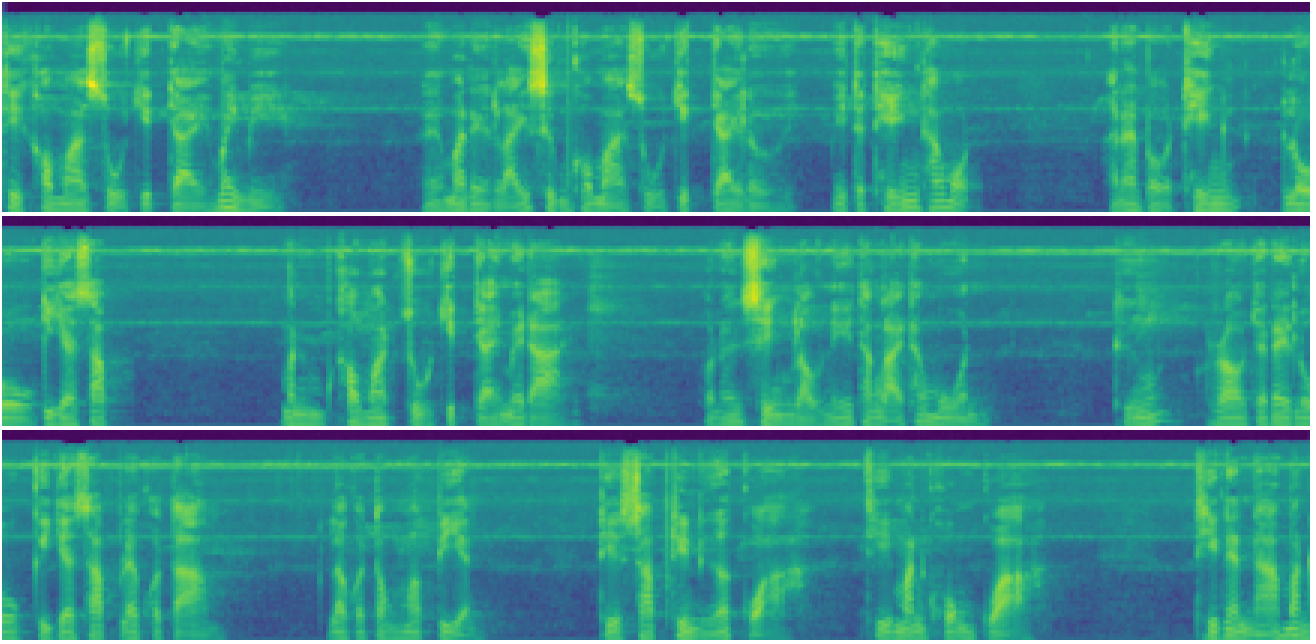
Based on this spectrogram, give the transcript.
ที่เข้ามาสู่จิตใจไม่มีไม่ได้ไหลซึมเข้ามาสู่จิตใจเลย มีแต่ทิ้งทั้งหมด อันนั้นแปลว่าทิ้งโลกิยทรัพย์ มันเข้ามาสู่จิตใจไม่ได้ เพราะนั้นสิ่งเหล่านี้ทั้งหลายทั้งมวล ถึงเราจะได้โลกิยทรัพย์แล้วก็ตาม เราก็ต้องมาเปลี่ยนที่ทรัพย์ที่เหนือกว่า ที่มั่นคงกว่า ที่แน่นหนามั่น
